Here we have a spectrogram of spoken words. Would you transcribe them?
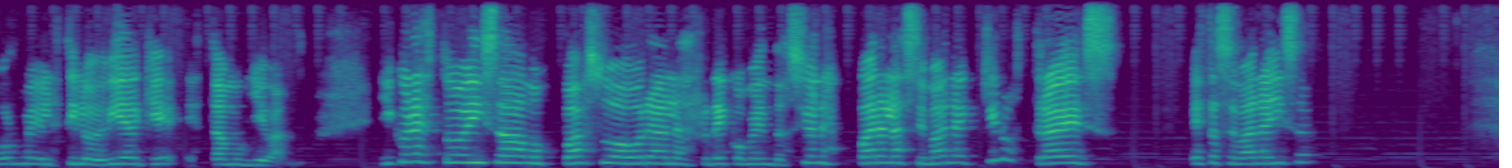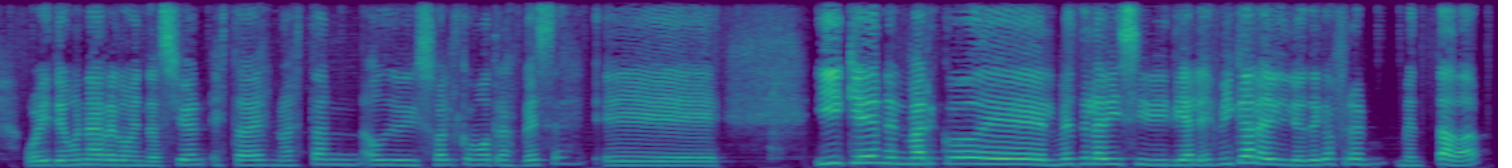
forma y el estilo de vida que estamos llevando. Y con esto, Isa, damos paso ahora a las recomendaciones para la semana. ¿Qué nos traes esta semana, Isa? Hoy tengo una recomendación, esta vez no es tan audiovisual como otras veces, eh, y que en el marco del mes de la visibilidad lésbica, la Biblioteca Fragmentada,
